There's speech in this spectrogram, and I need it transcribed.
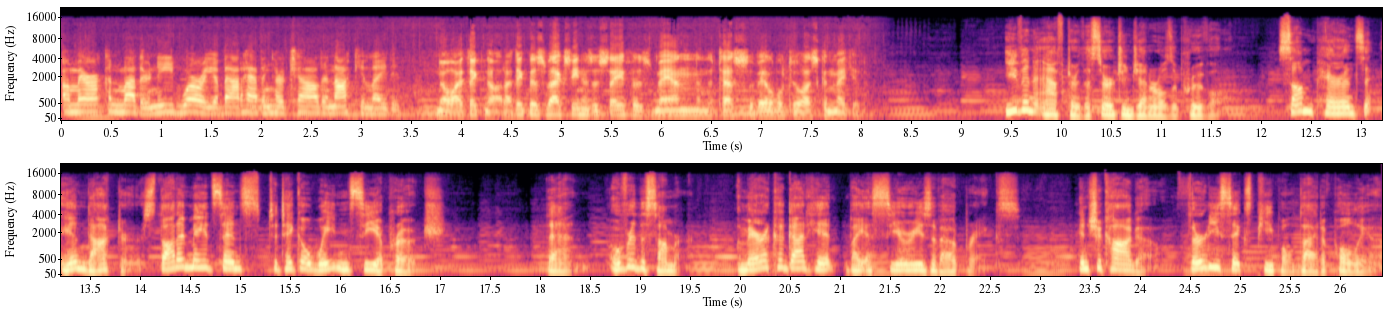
American mother need worry about having her child inoculated. No, I think not. I think this vaccine is as safe as man and the tests available to us can make it. Even after the Surgeon General's approval, some parents and doctors thought it made sense to take a wait and see approach. Then, over the summer, America got hit by a series of outbreaks. In Chicago, 36 people died of polio.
